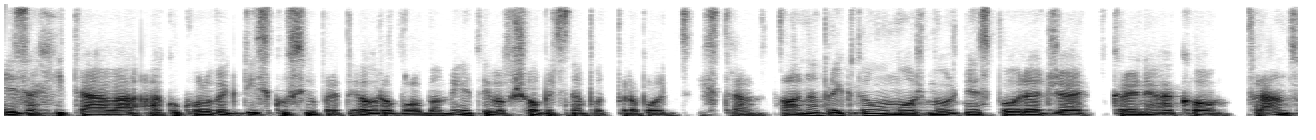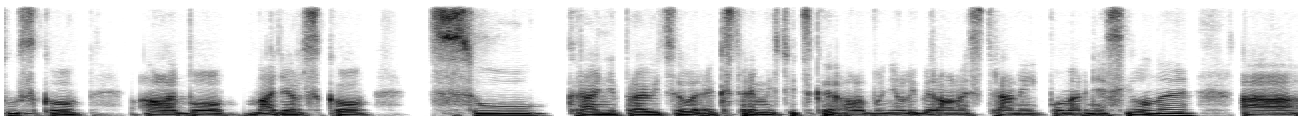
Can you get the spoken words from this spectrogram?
nezachytáva akúkoľvek diskusiu pred eurovoľbami. Je to iba všeobecná podpora politických strán. Ale napriek tomu môžeme už dnes povedať, že v krajinách ako Francúzsko alebo Maďarsko sú krajne pravicové, extrémistické alebo neliberálne strany pomerne silné a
